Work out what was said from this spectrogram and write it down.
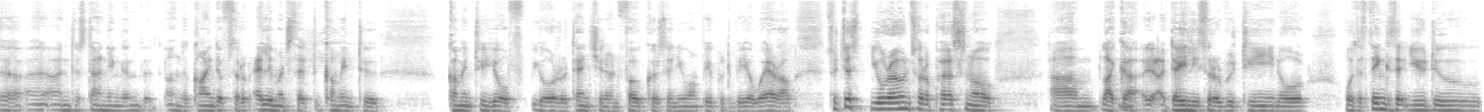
uh, understanding and on the kind of sort of elements that come into come into your your attention and focus, and you want people to be aware of. So, just your own sort of personal um, like a, a, daily sort of routine or or the things that you do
